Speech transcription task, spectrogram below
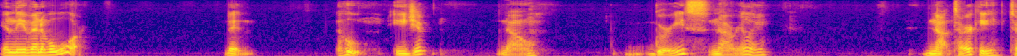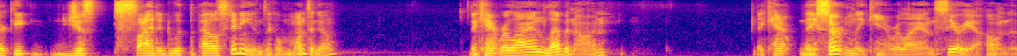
in the event of a war? That who? Egypt? No. Greece? Not really. Not Turkey. Turkey just sided with the Palestinians a couple months ago. They can't rely on Lebanon. They can't. They certainly can't rely on Syria. Oh no,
